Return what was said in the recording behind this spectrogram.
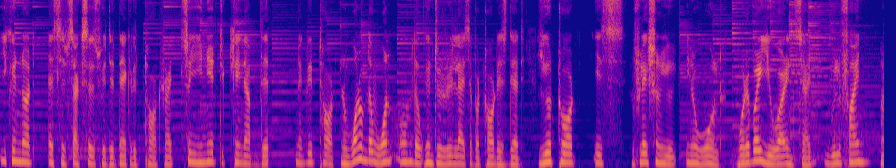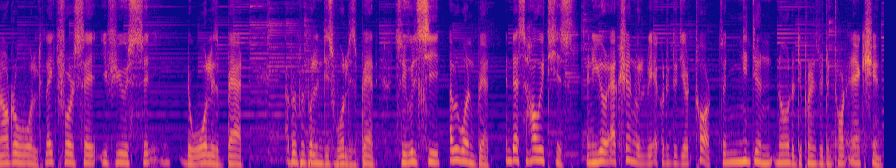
you cannot achieve success with a negative thought right? So you need to clean up that negative thought and one of the one of the thing to realize about thought is that your thought is reflection of your inner world. Whatever you are inside you will find an outer world. Like for say if you say the world is bad every people in this world is bad so you will see everyone bad and that's how it is. And your action will be according to your thought. So you need to know the difference between thought and action.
